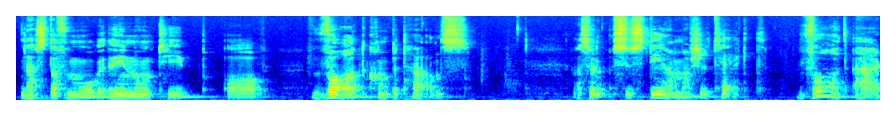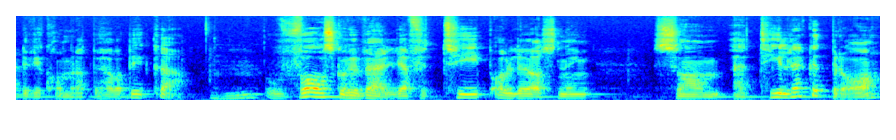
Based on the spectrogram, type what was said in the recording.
nästa förmåga, det är någon typ av vad-kompetens. Alltså en systemarkitekt. Vad är det vi kommer att behöva bygga? Och vad ska vi välja för typ av lösning som är tillräckligt bra,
